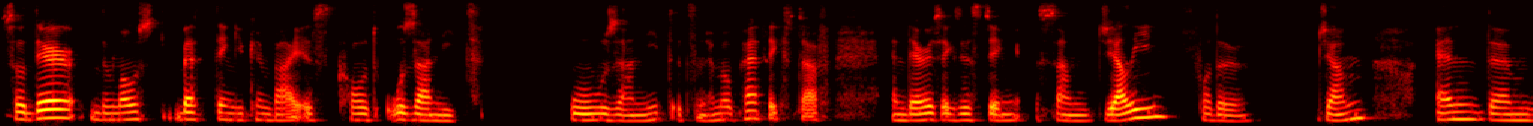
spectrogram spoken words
So there, the most best thing you can buy is called Osanit. Osanit, it's an homeopathic stuff, and there is existing some jelly for the jam and um.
